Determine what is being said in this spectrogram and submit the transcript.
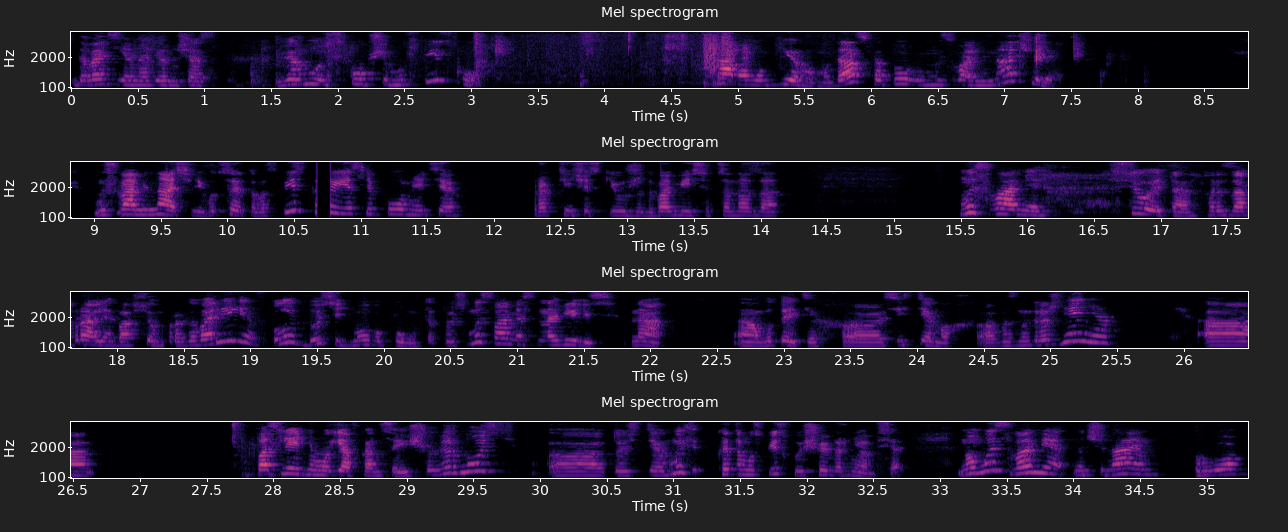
Давайте я, наверное, сейчас вернусь к общему списку, самому первому, да, с которого мы с вами начали. Мы с вами начали вот с этого списка, если помните, практически уже два месяца назад. Мы с вами все это разобрали, обо всем проговорили, вплоть до седьмого пункта. То есть мы с вами остановились на а, вот этих а, системах а, вознаграждения. Последнему я в конце еще вернусь, то есть мы к этому списку еще вернемся. Но мы с вами начинаем про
